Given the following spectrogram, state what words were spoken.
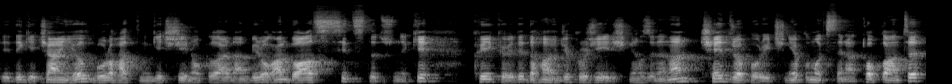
dedi. Geçen yıl boru hattının geçeceği noktalardan biri olan doğal sit statüsündeki Kıyıköy'de daha önce projeye ilişkin hazırlanan ÇED raporu için yapılmak istenen toplantı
